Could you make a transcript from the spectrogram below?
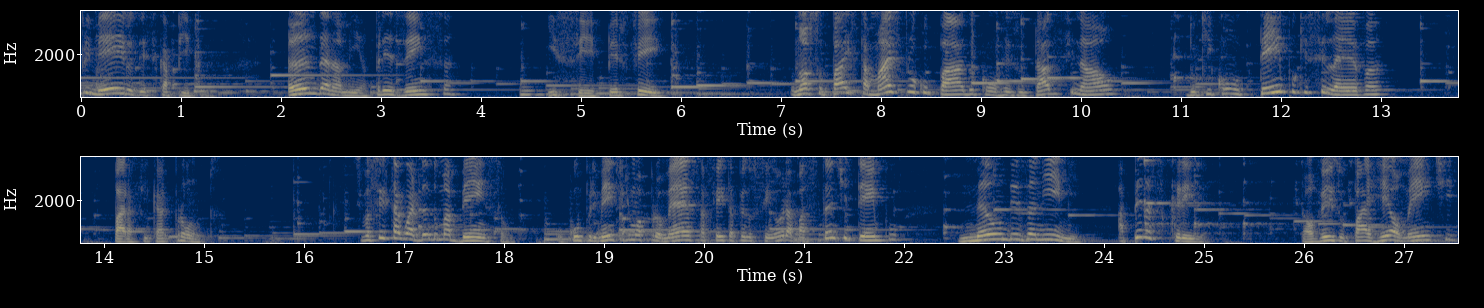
primeiro desse capítulo. Anda na minha presença e ser perfeito. O nosso Pai está mais preocupado com o resultado final do que com o tempo que se leva para ficar pronto. Se você está aguardando uma bênção, o cumprimento de uma promessa feita pelo Senhor há bastante tempo, não desanime, apenas creia. Talvez o Pai realmente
